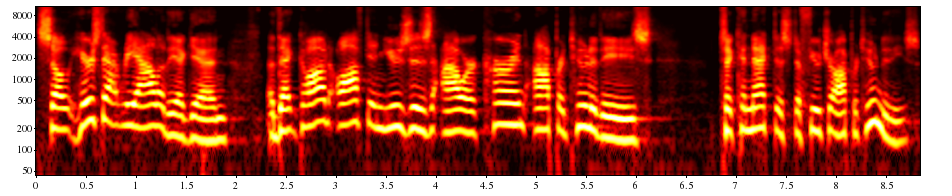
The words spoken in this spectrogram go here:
So here's that reality again that God often uses our current opportunities to connect us to future opportunities.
